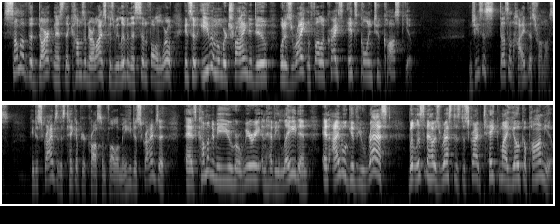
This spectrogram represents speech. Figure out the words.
Some of the darkness that comes into our lives because we live in this sin fallen world. And so, even when we're trying to do what is right and follow Christ, it's going to cost you. And Jesus doesn't hide this from us. He describes it as take up your cross and follow me. He describes it as come unto me, you who are weary and heavy laden, and I will give you rest. But listen to how his rest is described take my yoke upon you.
